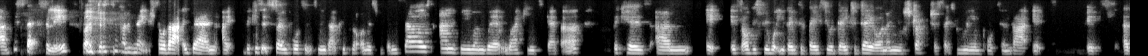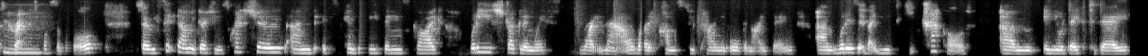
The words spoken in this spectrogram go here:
um, respectfully but just to kind of make sure that again i because it's so important to me that people are honest with themselves and me when we're working together because um, it, it's obviously what you're going to base your day to day on and your structure so it's really important that it's it's as correct mm. as possible so we sit down, we go through these questions, and it can be things like, what are you struggling with right now when it comes to planning and organizing? Um, what is it that you need to keep track of um, in your day to day,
